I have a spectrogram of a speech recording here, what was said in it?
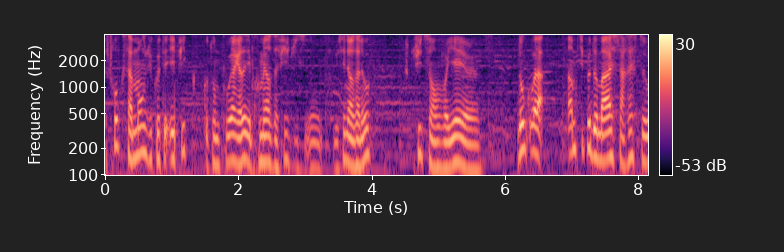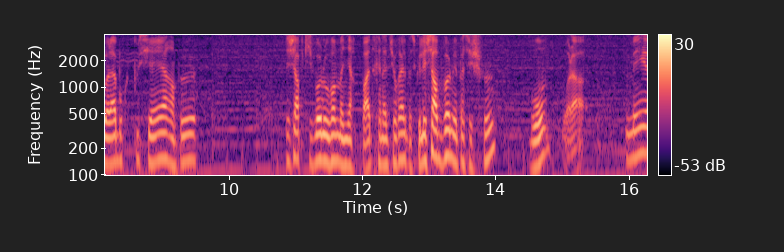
je trouve que ça manque du côté épique quand on pouvait regarder les premières affiches du, euh, du Seigneur Anneaux. Tout de suite, ça envoyait. Euh... Donc voilà, un petit peu dommage. Ça reste voilà beaucoup de poussière, un peu d'écharpe qui volent au vent de manière pas très naturelle parce que l'écharpe vole mais pas ses cheveux. Bon, voilà. Mais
